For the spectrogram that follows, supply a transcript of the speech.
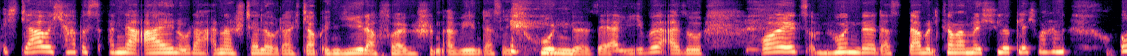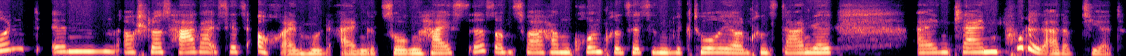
ich glaube, ich habe es an der einen oder anderen Stelle oder ich glaube in jeder Folge schon erwähnt, dass ich Hunde sehr liebe. Also Holz und Hunde, das, damit kann man mich glücklich machen. Und in, auf Schloss Hager ist jetzt auch ein Hund eingezogen, heißt es. Und zwar haben Kronprinzessin Victoria und Prinz Daniel einen kleinen Pudel adoptiert.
